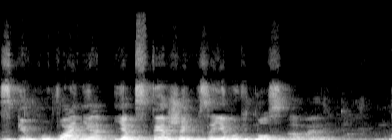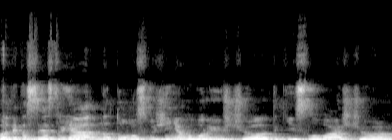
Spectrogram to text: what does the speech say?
спілкування як стержень взаємовідносин. Брати та сестри, я на тому служіння говорив, що такі слова, що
